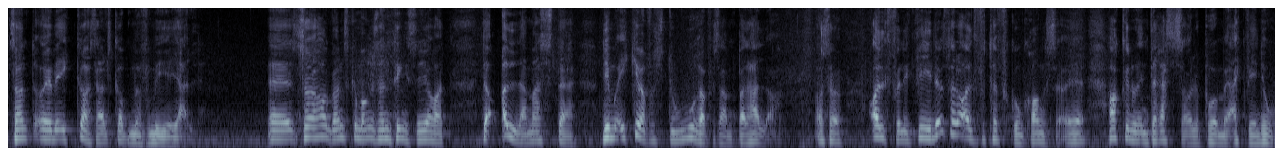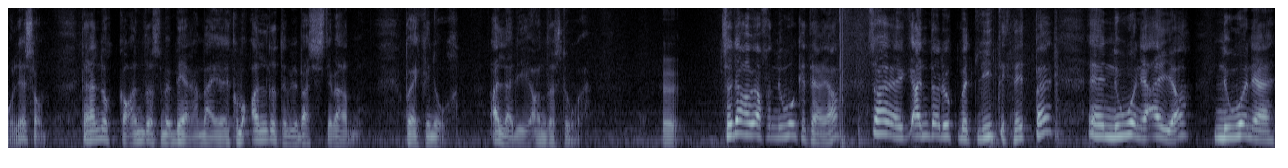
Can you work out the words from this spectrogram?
sant? Og jeg vil ikke ha selskap med for mye gjeld. Eh, Så jeg har ganske mange sånne ting som gjør at det aller meste De må ikke være for store, eksempel, heller. Altså, Altfor likvide, så er det altfor tøff konkurranse. Jeg har ikke noen interesse av å holde på med Equinor, liksom. Det er nok av andre som er bedre enn meg, og jeg kommer aldri til å bli best i verden på Equinor. Eller de andre store. Så der har vi i hvert fall noen kriterier. Så har jeg enda opp med et lite knippe. Eh, Noen jeg eier, noen jeg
